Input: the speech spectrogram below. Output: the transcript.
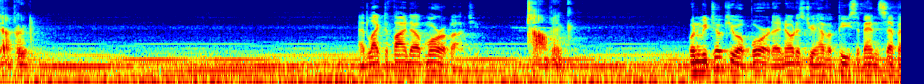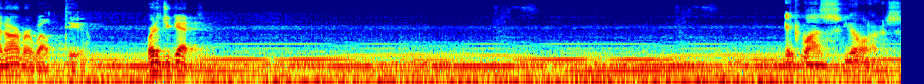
Shepard, I'd like to find out more about you. topic. When we took you aboard, I noticed you have a piece of N7 armor welded to you. Where did you get it? It was yours.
